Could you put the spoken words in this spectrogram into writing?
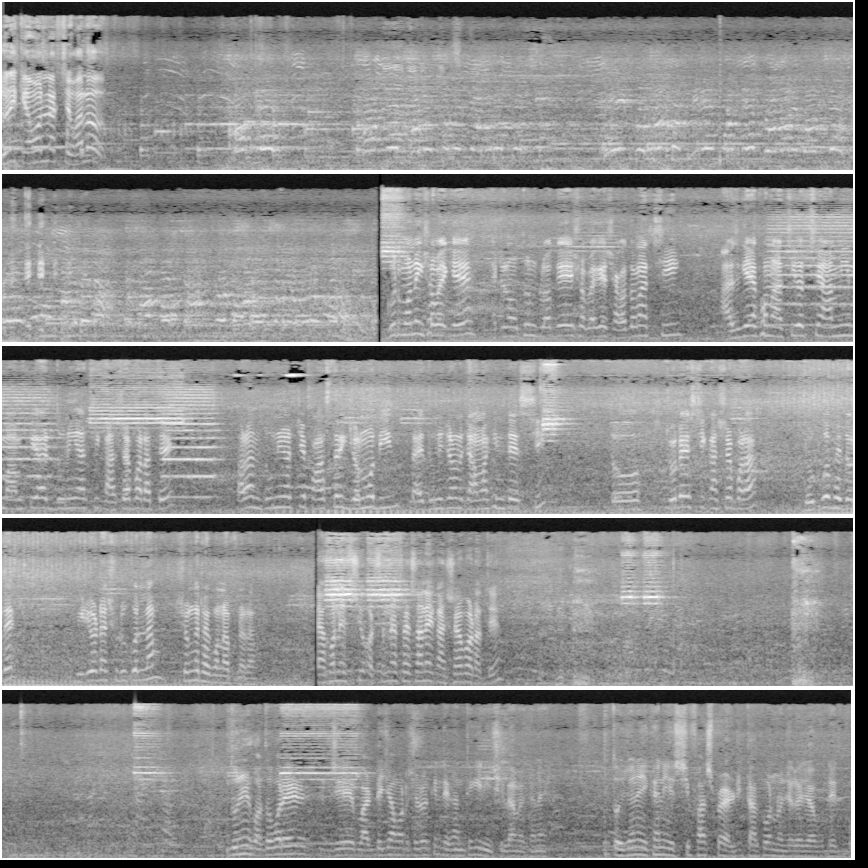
যদি কেমন লাগছে ভালো গুড মর্নিং সবাইকে। একটা নতুন ব্লগে সবাইকে স্বাগত জানাচ্ছি। আজকে এখন আছি হচ্ছে আমি মাম্পি আর দুনি আছি কাঁচাপাড়াতে। কারণ দুনি হচ্ছে পাঁচ তারিখ জন্মদিন, তাই দুনির জন্য জামা কিনতে এসেছি। তো চলে এসেছি কাঁচাপাড়া ঢুকবো ভেতরে। ভিডিওটা শুরু করলাম, সঙ্গে থাকুন আপনারা। এখন এসেছি অর্চনা ফ্যাশনে কাঁচাপাড়াতে দুনির গতবারের যে বার্থডে জামাটা ছিল কিন্তু এখান থেকেই নিয়েছিলাম এখানে। তো ওই জন্য এখানে এসেছি ফার্স্ট প্রায়োরিটি তারপর অন্য জায়গায় যাব দেখব।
